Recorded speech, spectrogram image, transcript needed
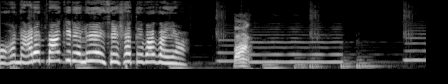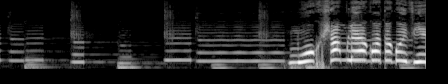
ওখানে আরেক মাগি রে লই আইছে সাথে বাজায়া। মুখ সামলে কথা কইবি।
